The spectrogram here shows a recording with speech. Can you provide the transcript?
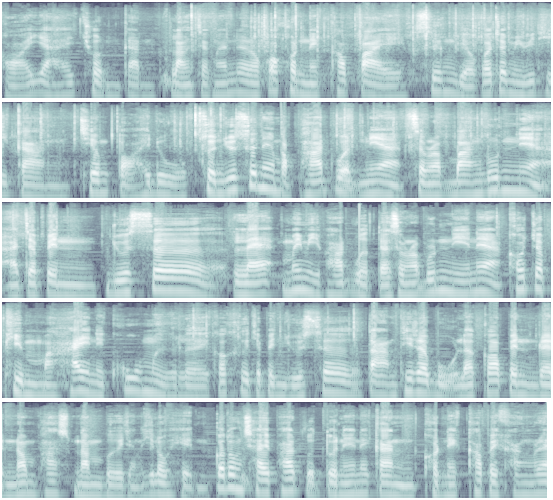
ขอให้อย่าให้ชนกัน หลังจากนั้นเนี่ยเราก็ connect เข้าไป ซึ่งเดี๋ยวก็จะมีวิธีการเชื่อมต่อให้ดู ส่วน username กับ password เนี่ยสำหรับบางรุ่นเนี่ยอาจจะเป็น user และไม่มีพาสเวิร์ดแต่สำหรับรุ่นนี้เนี่ยเขาจะพิมพ์มาให้ในคู่มือเลยก็คือจะเป็น user ตามที่ระบุแล้วก็เป็น random pass number อย่างที่เราเห็น ก็ต้องใช้พาสเวิร์ดตัวนี้ในการ connect เข้าไปครั้งแร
